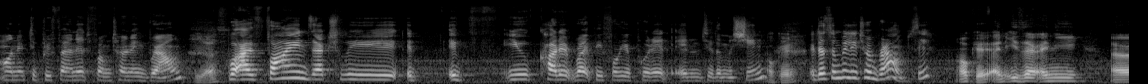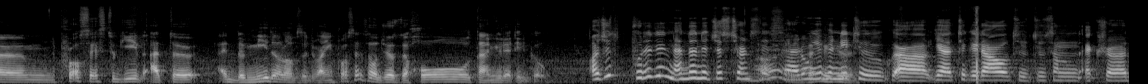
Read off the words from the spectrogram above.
on it to prevent it from turning brown. Yes. But I find actually it, if you cut it right before you put it into the machine, Okay. it doesn't really turn brown. See? Okay, and is there any um, process to give at the, at the middle of the drying process or just the whole time you let it go? I just put it in and then it just turns this. Alright, I don't even need to, uh, yeah, take it out to do some extra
